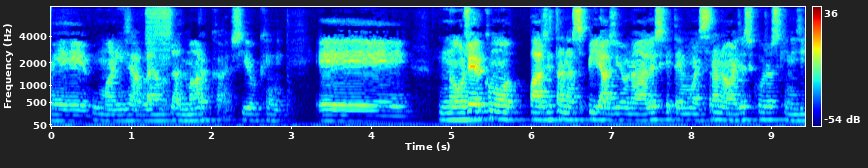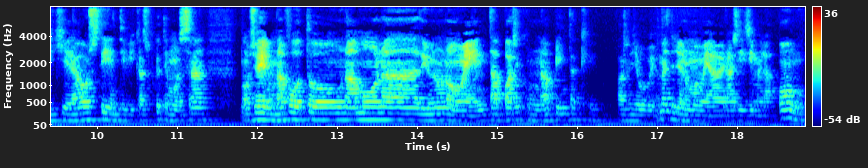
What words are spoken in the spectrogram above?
eh, humanizar la- las marcas, ¿sí o qué? Eh, no ser como parce tan aspiracionales que te muestran a veces cosas que ni siquiera vos te identificas porque te muestran, no sé, en una foto una mona de 1,90, parce, con una pinta que, parce, yo obviamente yo no me voy a ver así si me la pongo.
